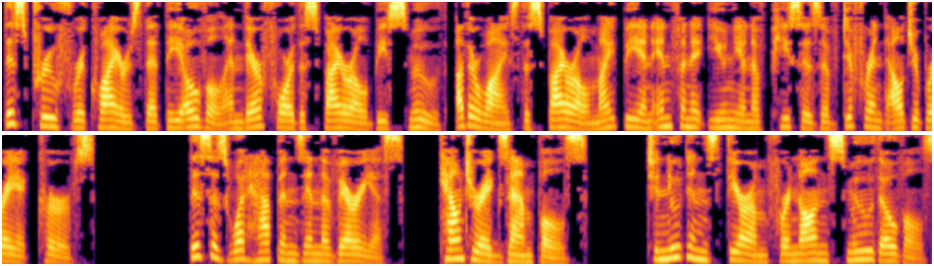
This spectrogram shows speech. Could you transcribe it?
This proof requires that the oval and therefore the spiral be smooth, otherwise the spiral might be an infinite union of pieces of different algebraic curves. This is what happens in the various counterexamples to Newton's theorem for non-smooth ovals.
